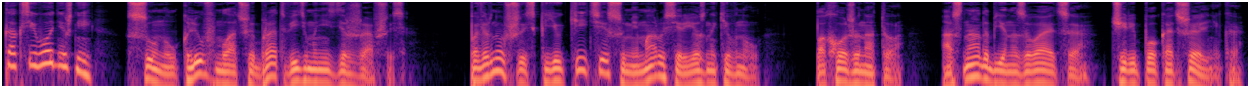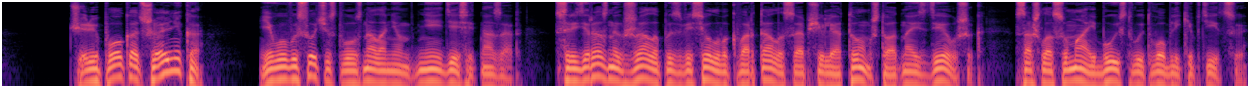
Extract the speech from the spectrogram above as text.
как сегодняшний?» — сунул клюв младший брат, видимо, не сдержавшись. Повернувшись к Юкити, Сумимару серьезно кивнул. «Похоже на то. А снадобье называется «черепок отшельника». «Черепок отшельника?» Его высочество узнал о нем дней десять назад. Среди разных жалоб из веселого квартала сообщили о том, что одна из девушек сошла с ума и буйствует в облике птицы.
